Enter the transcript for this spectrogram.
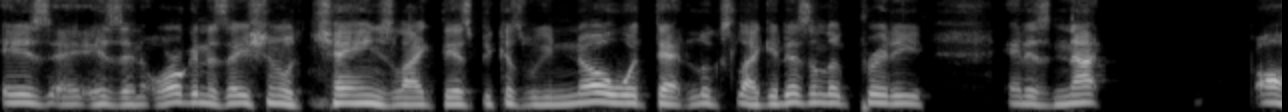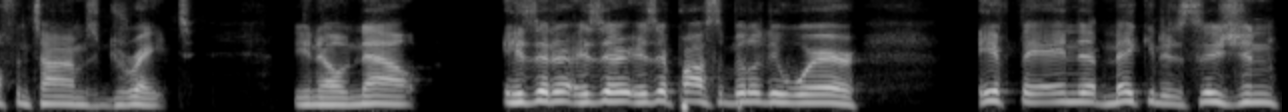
is is an organizational change like this because we know what that looks like. It doesn't look pretty, and it's not oftentimes great. You know, now is it a, is there is there a possibility where if they end up making a decision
